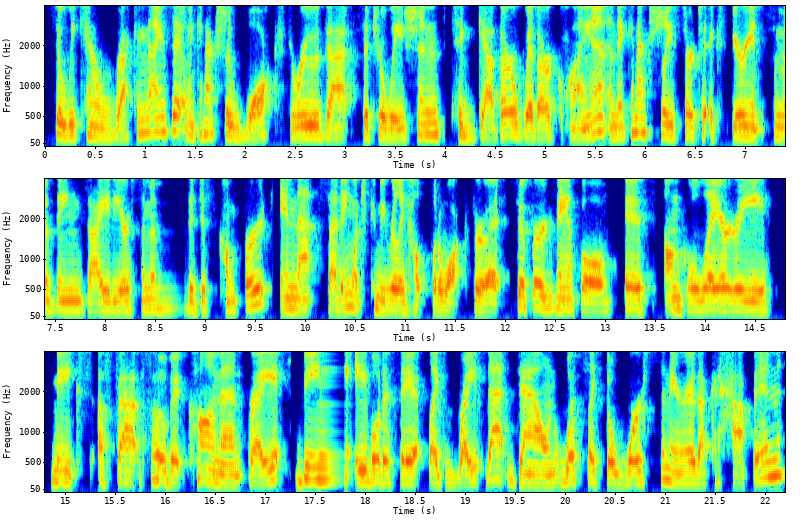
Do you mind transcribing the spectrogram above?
so we can recognize it and we can actually walk through that situation together with our client and they can actually start to experience some of the anxiety or some of the discomfort in that setting, which can be really helpful to walk through it. So, for example, if Uncle Larry makes a fat phobic comment, right? Being able to say it, like write that down. What's like the worst scenario that could happen?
